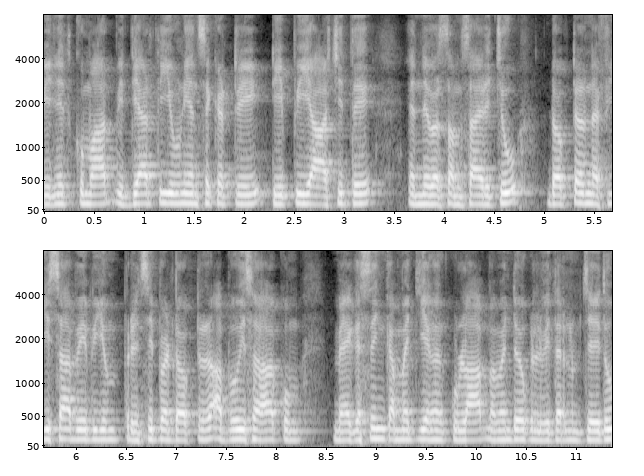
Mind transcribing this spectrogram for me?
Vineeth Kumar വിദ്യാർത്ഥി union secretary T P Ashith എന്നിവർ സംസാരിച്ചു. ഡോക്ടർ നഫീസ ബേബിയും പ്രിൻസിപ്പൽ ഡോക്ടർ അബു ഇസഹാക്കും മാഗസിൻ കമ്മിറ്റി അംഗങ്ങൾക്കുള്ള മൊമെന്റോകൾ വിതരണം ചെയ്തു.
